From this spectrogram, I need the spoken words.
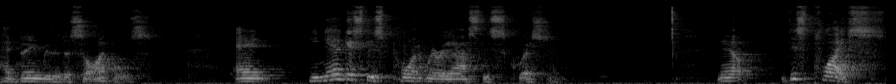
had been with the disciples, and he now gets to this point where he asks this question. Now, this place,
